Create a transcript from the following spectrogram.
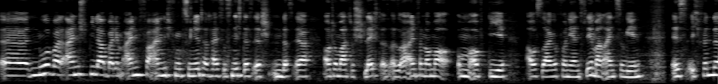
äh, nur weil ein Spieler bei dem einen Verein nicht funktioniert hat, heißt es das nicht, dass er, dass er automatisch schlecht ist. Also einfach nochmal, um auf die Aussage von Jens Lehmann einzugehen, ist, ich finde,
